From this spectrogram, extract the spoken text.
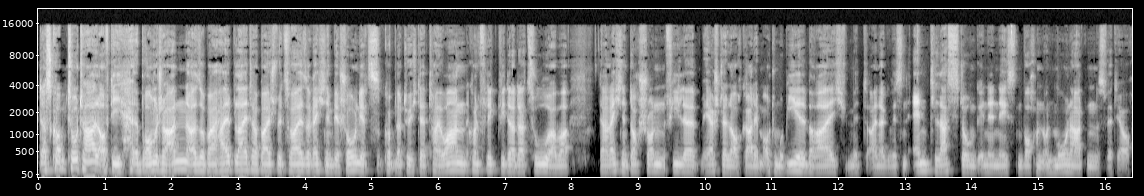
Das kommt total auf die äh, Branche an. Also bei Halbleiter beispielsweise rechnen wir schon. Jetzt kommt natürlich der Taiwan-Konflikt wieder dazu, aber da rechnen doch schon viele Hersteller, auch gerade im Automobilbereich, mit einer gewissen Entlastung in den nächsten Wochen und Monaten. Es wird ja auch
